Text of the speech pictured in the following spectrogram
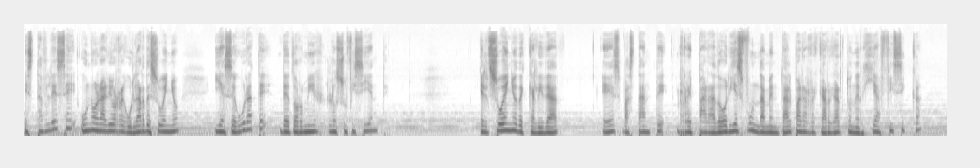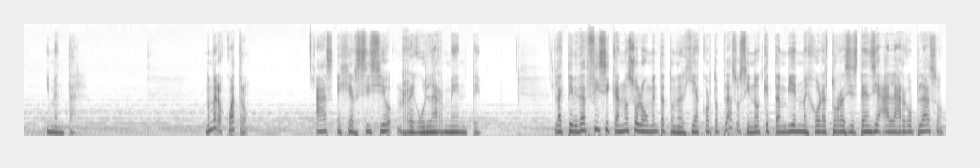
Establece un horario regular de sueño y asegúrate de dormir lo suficiente. El sueño de calidad es bastante reparador y es fundamental para recargar tu energía física y mental. Número 4. Haz ejercicio regularmente. La actividad física no solo aumenta tu energía a corto plazo, sino que también mejora tu resistencia a largo plazo.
